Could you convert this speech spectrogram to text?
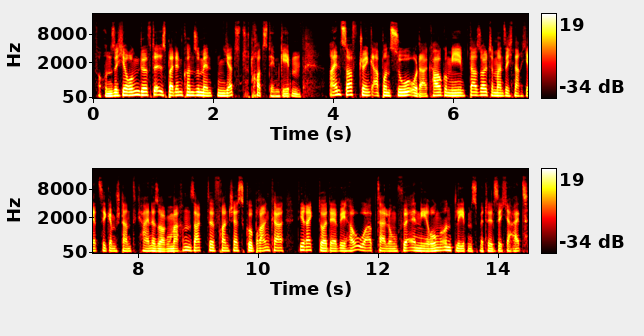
Verunsicherung dürfte es bei den Konsumenten jetzt trotzdem geben. Ein Softdrink ab und zu oder Kaugummi, da sollte man sich nach jetzigem Stand keine Sorgen machen, sagte Francesco Branca, Direktor der WHO-Abteilung für Ernährung und Lebensmittelsicherheit.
